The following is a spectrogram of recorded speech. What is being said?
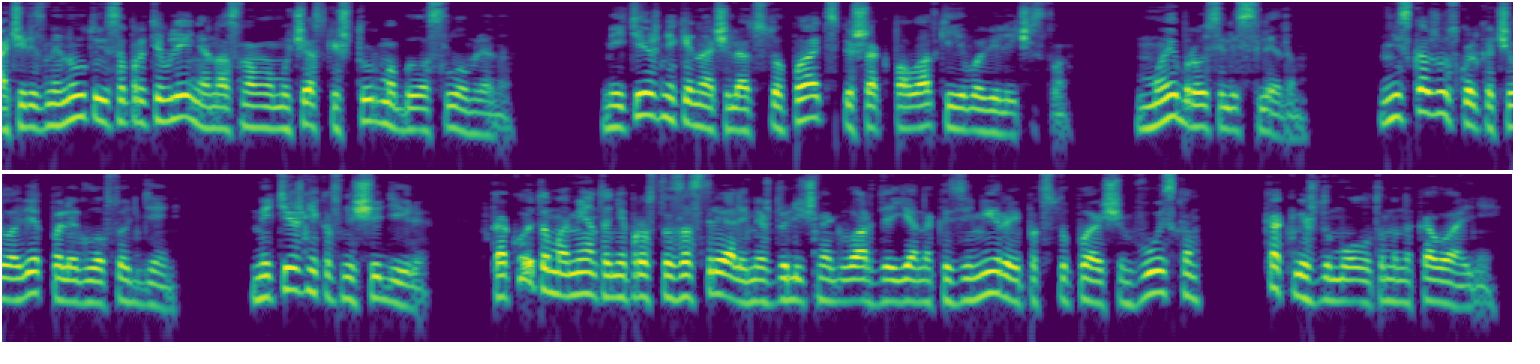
А через минуту и сопротивление на основном участке штурма было сломлено. Мятежники начали отступать, спеша к палатке Его Величества. Мы бросились следом. Не скажу, сколько человек полегло в тот день. Мятежников не щадили. В какой-то момент они просто застряли между личной гвардией Яна Казимира и подступающим войском, как между молотом и наковальней.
